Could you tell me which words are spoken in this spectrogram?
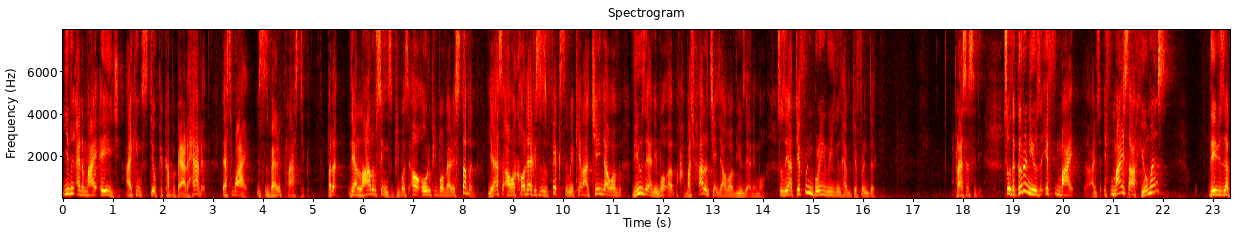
Even at my age, I can still pick up a bad habit. That's why this is very plastic. But uh, there are a lot of things. People say, oh, older people are very stubborn. Yes, our cortex is fixed. We cannot change our views anymore. Uh, much harder to change our views anymore. So there are different brain regions have different uh, plasticity. So the good news, if, my, if mice are humans, there is a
